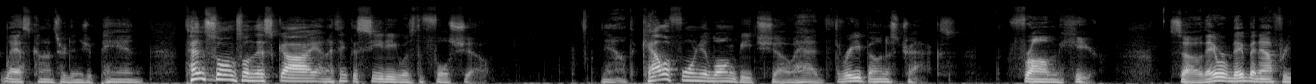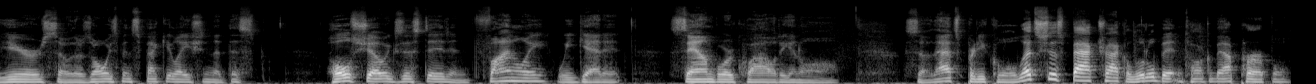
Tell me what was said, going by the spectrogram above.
Last concert in Japan. 10 songs on this guy, and I think the CD was the full show. Now, the California Long Beach show had three bonus tracks from here. So they were they've been out for years, so there's always been speculation that this whole show existed and finally we get it. Soundboard quality and all. So that's pretty cool. Let's just backtrack a little bit and talk about purple.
